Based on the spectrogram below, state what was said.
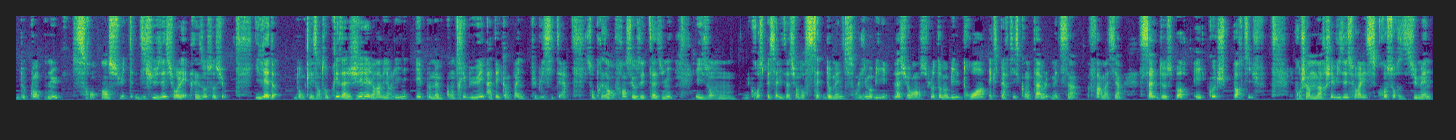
de contenus qui seront ensuite diffusés sur les réseaux sociaux. Il aide donc les entreprises à gérer leur avis en ligne et peut même contribuer à des campagnes publicitaires. Ils sont présents en France et aux États-Unis et ils ont une grosse spécialisation dans sept domaines qui sont l'immobilier, l'assurance, l'automobile, droit, expertise comptable, médecin, pharmacien, salle de sport et coach sportif. Les prochains marchés visés seraient les ressources humaines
